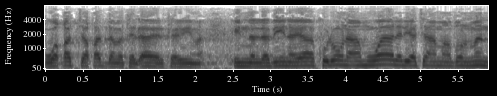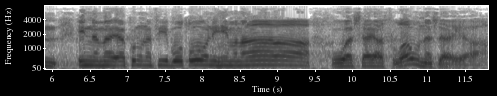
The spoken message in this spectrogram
وقد تقدمت الآية الكريمة إن الذين يأكلون أموال اليتامى ظلما إنما يأكلون في بطونهم نارا وسيصلون سعيرا.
